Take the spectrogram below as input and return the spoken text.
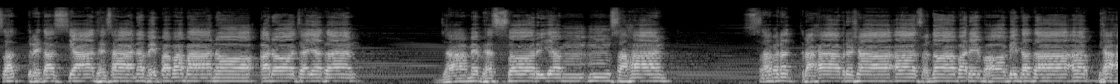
स त्रितस्याधिसानविपवमानो अरोचयत। जामिभिः सौर्यम् सः सवृत्रः वृषा सुदापरिभो विदताभ्यः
